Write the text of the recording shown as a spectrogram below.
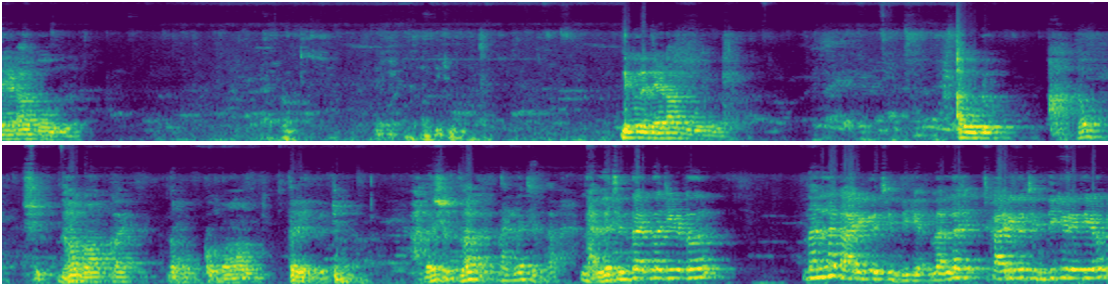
നേടാൻ പോകുന്നത്. നിങ്ങൾ നേടാൻ പോകുന്നത്. അതുകൊണ്ട് അകം ശുദ്ധമാക്കാൻ നമുക്ക് മാത്രമേ പറ്റൂ. അത് ശുദ്ധ നല്ല ചിന്ത. നല്ല ചിന്ത എന്താ ചെയ്യേണ്ടത്? നല്ല കാര്യങ്ങൾ ചിന്തിക്കുക. നല്ല കാര്യങ്ങൾ ചിന്തിക്കണം എന്ത് ചെയ്യണം?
